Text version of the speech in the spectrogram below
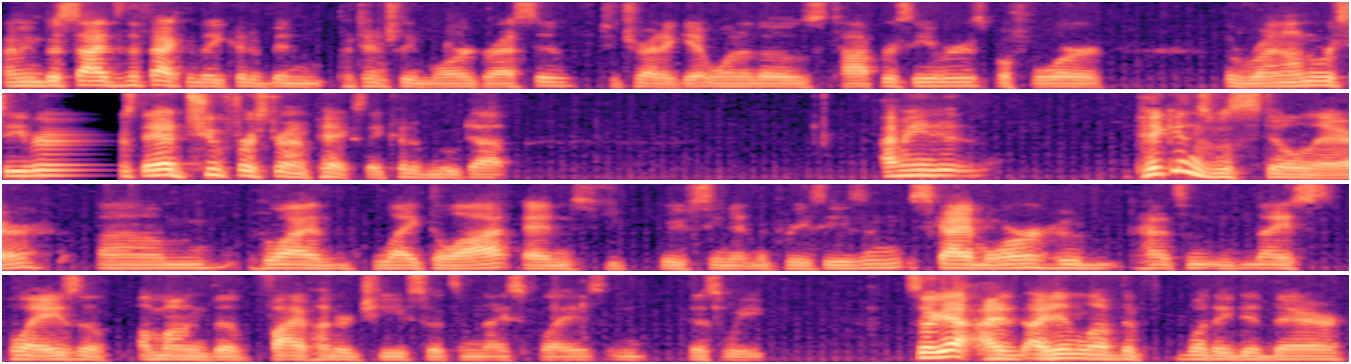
I mean, besides the fact that they could have been potentially more aggressive to try to get one of those top receivers before the run on receivers, they had two first round picks. They could have moved up. I mean, Pickens was still there, um, who I liked a lot, and we've seen it in the preseason. Skyy Moore, who had some nice plays among the 500 Chiefs, who had some nice plays in, this week. So yeah, I, I didn't love the, what they did there.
